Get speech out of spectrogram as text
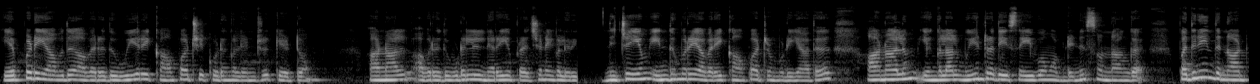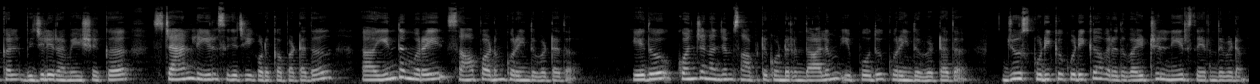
எப்படியாவது அவரது உயிரை காப்பாற்றிக் கொடுங்கள் என்று கேட்டோம். ஆனால் அவரது உடலில் நிறைய பிரச்சனைகள் நிச்சயம் இந்த முறை அவரை காப்பாற்ற முடியாது. ஆனாலும் எங்களால் முயன்றதை செய்வோம் அப்படின்னு சொன்னாங்க. பதினைந்து நாட்கள் விஜிலி ரமேஷுக்கு ஸ்டான்லியில் சிகிச்சை கொடுக்கப்பட்டது. இந்த முறை சாப்பாடும் குறைந்துவிட்டது. ஏதோ கொஞ்ச நஞ்சம் சாப்பிட்டு கொண்டிருந்தாலும் இப்போது குறைந்து விட்டது. ஜூஸ் குடிக்க குடிக்க அவரது வயிற்றில் நீர் சேர்ந்துவிடும்.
